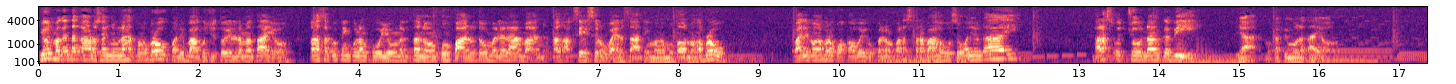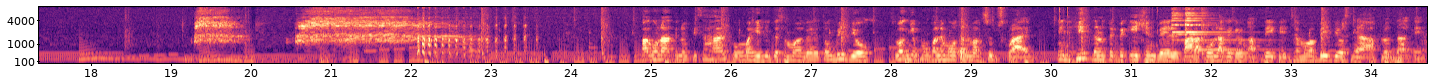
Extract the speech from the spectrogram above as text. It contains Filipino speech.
Yun, magandang araw sa inyong lahat mga bro. Panibagong tutorial naman tayo. Sasagutin ko lang po yung nagtanong kung paano daw malalaman ang accessory wire sa ating mga motor mga bro. Bali mga bro, kakaway ko pa lang para sa trabaho. So ngayon ay alas 8 ng gabi. Yan, magkape muna tayo. Bago natin umpisahan, kung mahilig ka sa mga ganitong video, huwag niyo pong kalimutan mag-subscribe and hit the notification bell para po lagi kayong updated sa mga videos na i-upload natin.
